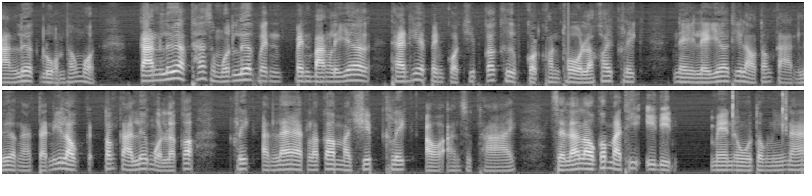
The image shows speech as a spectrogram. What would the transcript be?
การเลือกรวมทั้งหมด การเลือกถ้าสมมติเลือกเป็นเป็นบางเลเยอร์แทนที่จะเป็นกดชิปก็คือกด Ctrl แล้วค่อยคลิกในเลเยอร์ที่เราต้องการเลือกนะแต่นี่เราต้องการเลือกหมดแล้วก็ คลิกอันแรกแล้วก็มาชิปคลิกเอาอันสุดท้าย เสร็จแล้วเราก็มาที่ Edit เมนูตรงนี้นะ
